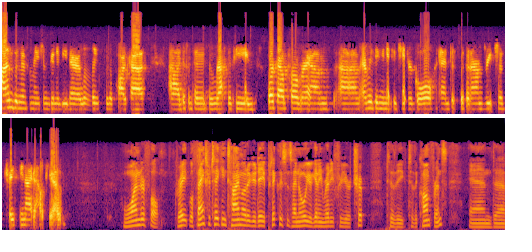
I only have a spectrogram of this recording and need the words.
Tons of information is going to be there, links to the podcast, uh, different types of recipes, workout programs, um, everything you need to achieve your goal, and just within arm's reach of Tracy and I to help you out. Wonderful. Great. Well, thanks for taking time out of your day, particularly since I know you're getting ready for your trip to the to the conference, and uh,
